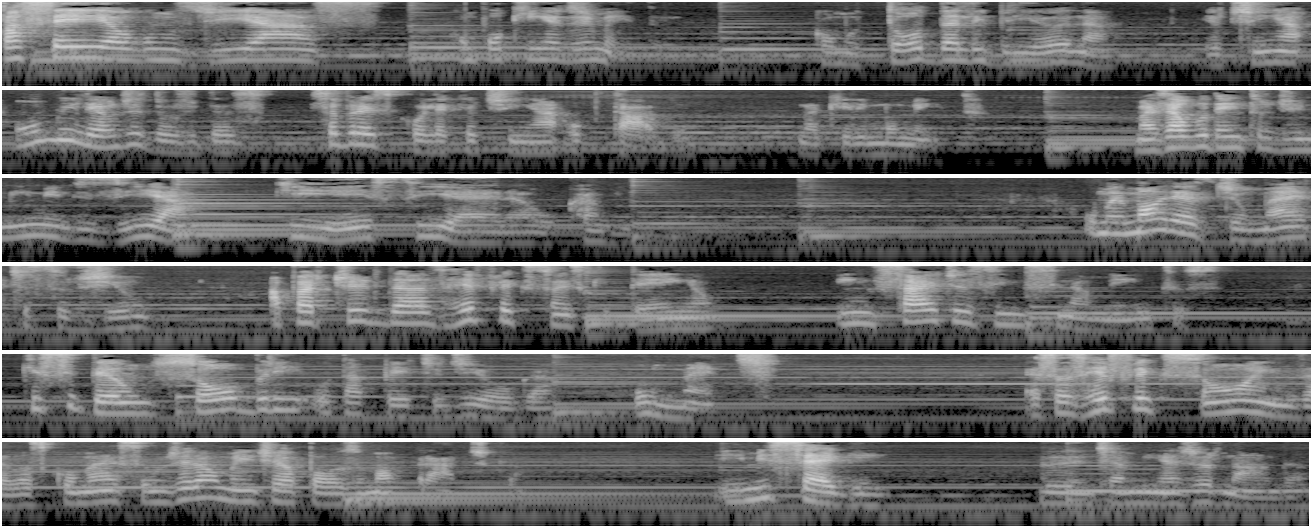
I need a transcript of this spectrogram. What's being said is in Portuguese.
Passei alguns dias com um pouquinho de medo. Como toda libriana, eu tinha um milhão de dúvidas sobre a escolha que eu tinha optado naquele momento. Mas algo dentro de mim me dizia que esse era o caminho. O Memórias de um Match surgiu a partir das reflexões que tenho, insights e ensinamentos que se dão sobre o tapete de yoga, o mat. Essas reflexões, elas começam geralmente após uma prática e me seguem durante a minha jornada.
